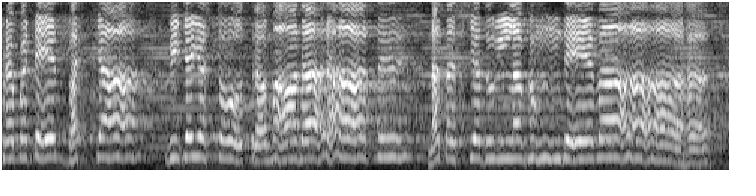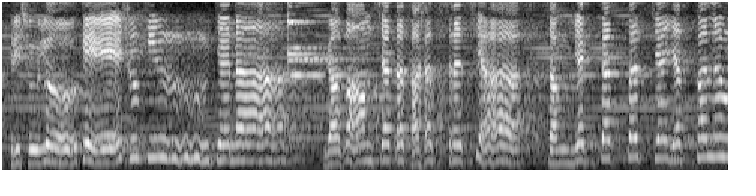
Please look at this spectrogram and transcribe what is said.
प्रपटेद्भक्त्या विजयस्तोत्रमादरात् न तस्य दुर्लभं देवाः त्रिषु लोकेषु किञ्चन गवां शतसहस्रस्य सम्यक् दत्तस्य यत्फलं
